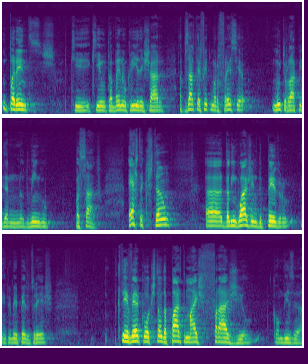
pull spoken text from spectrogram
um parênteses que, que eu também não queria deixar, apesar de ter feito uma referência muito rápida no domingo passado. Esta questão uh, da linguagem de Pedro, em 1 Pedro 3, que tem a ver com a questão da parte mais frágil como diz a,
